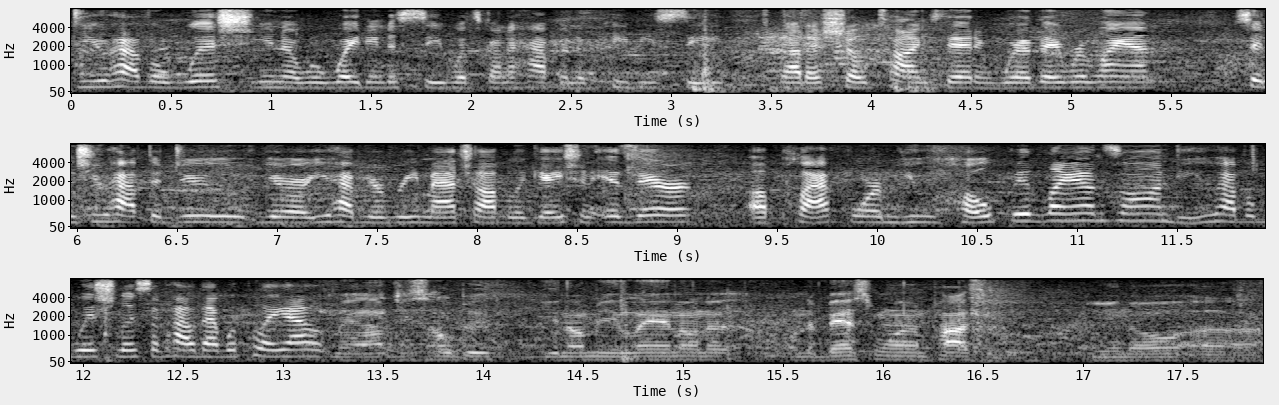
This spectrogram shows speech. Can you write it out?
Do you have a wish? You know, we're waiting to see what's going to happen to PBC now that Showtime's dead and where they will land. Since you have to do your, you have your rematch obligation. Is there a platform you hope it lands on? Do you have a wish list of how that would play out? Man, I just hope it, you know, I mean, land on the on the best one possible. You know, uh,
